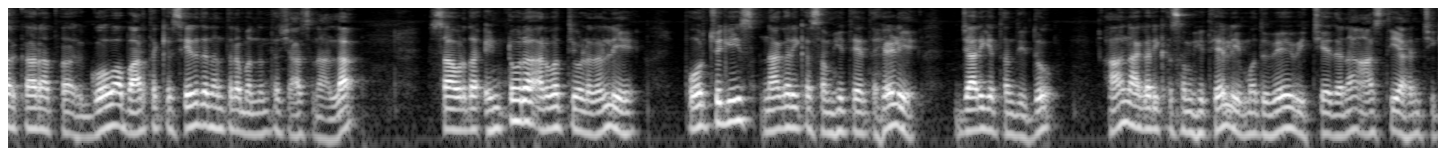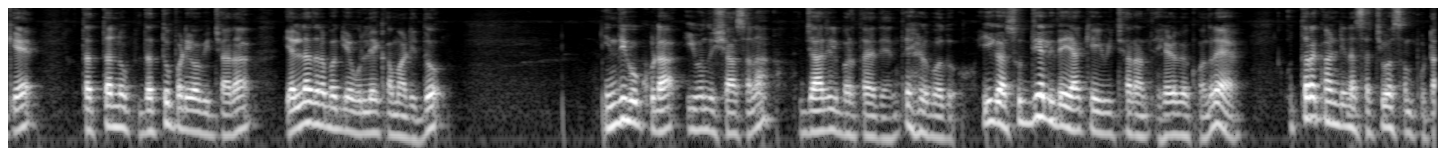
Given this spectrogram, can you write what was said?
ಸರ್ಕಾರ ಅಥವಾ ಗೋವಾ ಭಾರತಕ್ಕೆ ಸೇರಿದ ನಂತರ ಬಂದಂಥ ಶಾಸನ ಅಲ್ಲ. ಸಾವಿರದ ಎಂಟುನೂರ ಅರವತ್ತೇಳರಲ್ಲಿ ಪೋರ್ಚುಗೀಸ್ ನಾಗರಿಕ ಸಂಹಿತೆ ಅಂತ ಹೇಳಿ ಜಾರಿಗೆ ತಂದಿದ್ದು. ಆ ನಾಗರಿಕ ಸಂಹಿತೆಯಲ್ಲಿ ಮದುವೆ, ವಿಚ್ಛೇದನ, ಆಸ್ತಿಯ ಹಂಚಿಕೆ, ದತ್ತನ್ನು, ದತ್ತು ಪಡೆಯುವ ವಿಚಾರ ಎಲ್ಲದರ ಬಗ್ಗೆ ಉಲ್ಲೇಖ ಮಾಡಿದ್ದು. ಇಂದಿಗೂ ಕೂಡ ಈ ಒಂದು ಶಾಸನ ಜಾರಿಲಿ ಬರ್ತಾ ಇದೆ ಅಂತ ಹೇಳ್ಬೋದು. ಈಗ ಸುದ್ದಿಯಲ್ಲಿದೆ ಯಾಕೆ ಈ ವಿಚಾರ ಅಂತ ಹೇಳಬೇಕು ಅಂದರೆ, ಉತ್ತರಾಖಂಡಿನ ಸಚಿವ ಸಂಪುಟ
